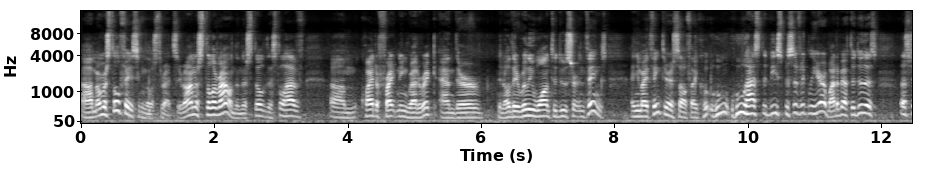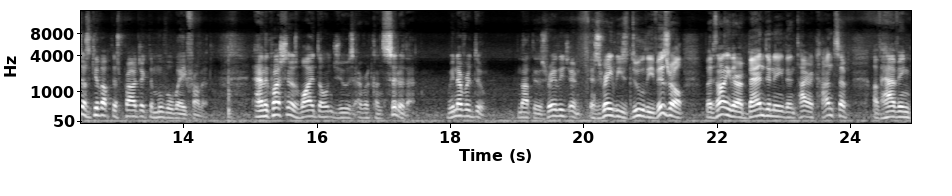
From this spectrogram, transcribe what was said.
um, and we're still facing those threats. Iran is still around, and they still they still have um, quite a frightening rhetoric, and they're you know they really want to do certain things. And you might think to yourself, like, who, who, who has to be specifically here? Why do we have to do this? Let's just give up this project and move away from it. And the question is, why don't Jews ever consider that? We never do. Not the Israelis. Israelis do leave Israel, but it's not like they're abandoning the entire concept of having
